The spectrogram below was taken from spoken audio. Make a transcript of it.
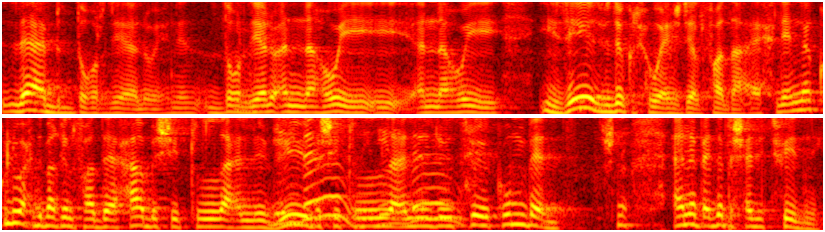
لاعب الدور ديالو يعني الدور ديالو أنه ي- أنه ي- يزيد في دوك الحوايج ديال الفضائح لأن كل واحد باغي الفضيحة باش يطلع les vues باش يطلع لي le. truc ومن بعد شنو؟ أنا بعدا باش غادي تفيدني؟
